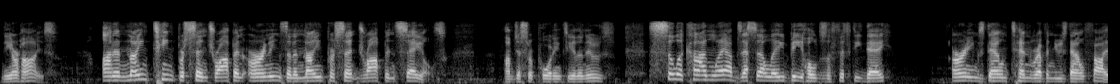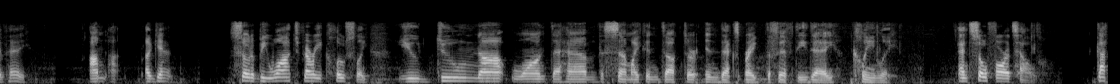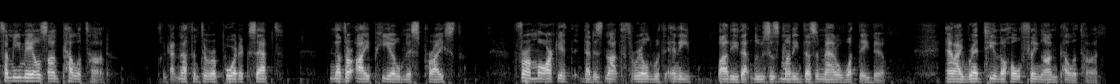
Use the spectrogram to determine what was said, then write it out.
near highs, on a 19% drop in earnings and a 9% drop in sales. I'm just reporting to you the news. Silicon Labs, SLAB, holds the 50 day. Earnings down 10, revenues down 5. Hey, I'm, again, so to be watched very closely. You do not want to have the semiconductor index break the 50 day cleanly. And so far it's held. Got some emails on Peloton. I got nothing to report except another IPO mispriced for a market that is not thrilled with anybody that loses money, doesn't matter what they do. And I read to you the whole thing on Peloton.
